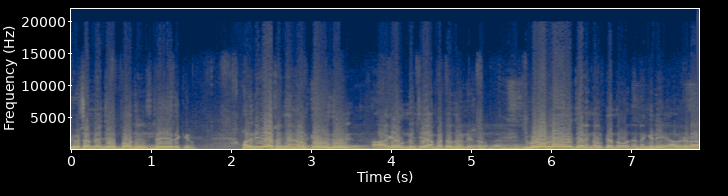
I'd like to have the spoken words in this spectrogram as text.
ഡിവിഷൻ ബെഞ്ച് ഇപ്പോൾ അത് സ്റ്റേ ചെയ്തൊക്കെയാണ് അതിനുശേഷം ഞങ്ങൾക്ക് ഇത് ആകെ ഒന്നും ചെയ്യാൻ പറ്റാത്ത കണ്ടീഷൻ ഇവിടെയുള്ള ജനങ്ങൾക്ക് എന്ന് പറഞ്ഞിട്ടുണ്ടെങ്കിൽ അവരുടെ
